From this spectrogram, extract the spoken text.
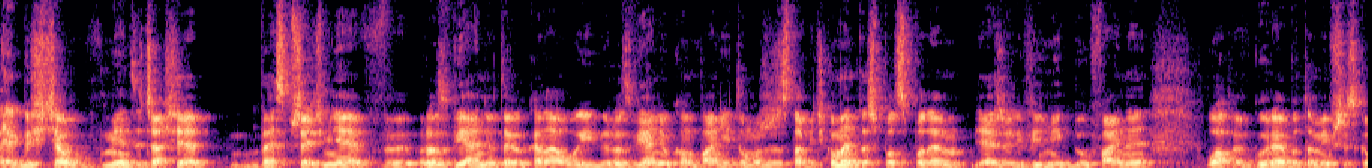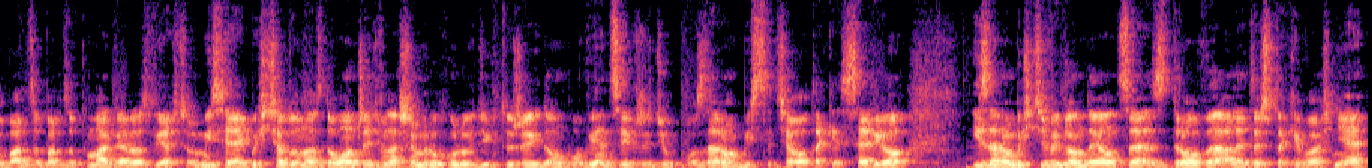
Jakbyś chciał w międzyczasie wesprzeć mnie w rozwijaniu tego kanału i w rozwijaniu kompanii, to możesz zostawić komentarz pod spodem. Ja, jeżeli filmik był fajny, łapę w górę, bo to mi wszystko bardzo, bardzo pomaga rozwijać tą misję. Jakbyś chciał do nas dołączyć w naszym ruchu ludzi, którzy idą po więcej w życiu, po zarąbiste ciało, takie serio i zarąbiście wyglądające, zdrowe, ale też takie właśnie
